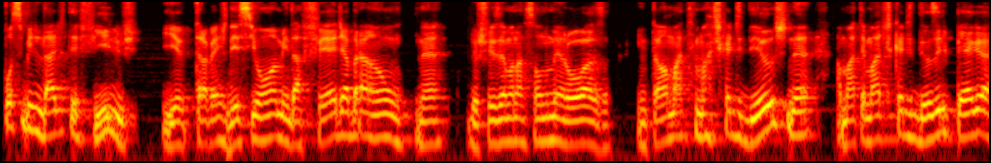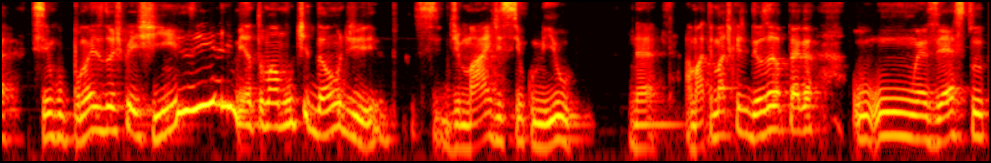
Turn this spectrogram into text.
possibilidade de ter filhos. E através desse homem, da fé de Abraão, né? Deus fez a emanação numerosa. Então a matemática de Deus, né? A matemática de Deus, ele pega cinco pães e dois peixinhos e alimenta uma multidão de, de mais de cinco mil, né? A matemática de Deus, ela pega um, um exército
